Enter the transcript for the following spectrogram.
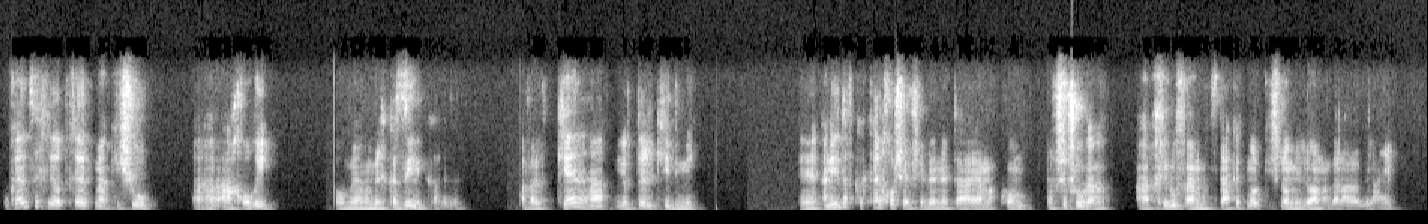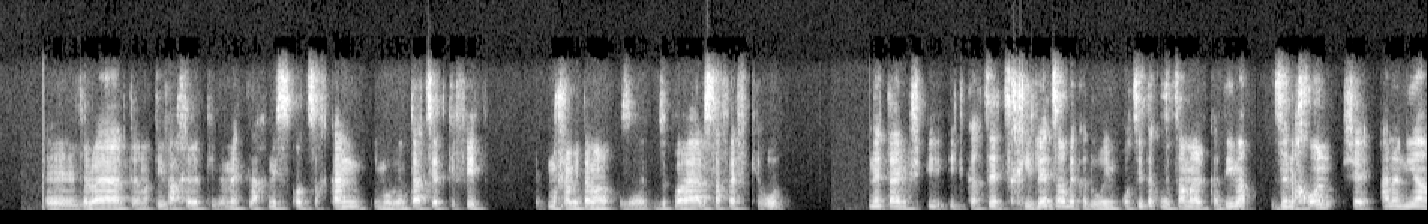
הוא כן צריך להיות חלק מהקישור האחורי, או מהמרכזי נקרא לזה, אבל כן היותר קדמי. אה, אני דווקא כן חושב שלנטע היה מקום, אני חושב שהוא גם, החילוף היה מוצדק אתמול, כי שלומי לא עמד על הרגליים, אה, ולא היה אלטרנטיבה אחרת, כי באמת להכניס עוד שחקן עם אוריינטציה התקפית, כמו שעמית אמר, זה, זה כבר היה על סף ההפקרות. נטע התקרצץ, חילץ הרבה כדורים, הוציא את הקבוצה מהר קדימה. זה נכון שעל הנייר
